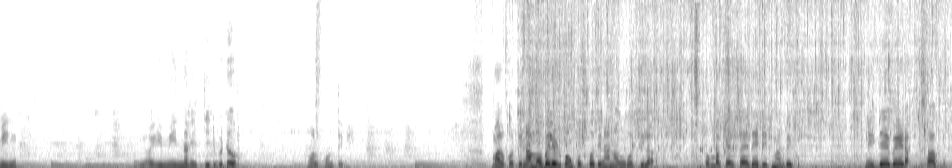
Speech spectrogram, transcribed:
ಮೀನು. ಈ ಮೀನನ್ನ ಎತ್ತಿಟ್ಬಿಟ್ಟು ಮಲ್ಕೊತೀನಿ. ಮಲ್ಕೊತೀನಿ. ನಾ ಮೊಬೈಲ್ ಹಿಡ್ಕೊಂಡು ಕೂತ್ಕೋತೀನ ನಂಗೆ ಗೊತ್ತಿಲ್ಲ. ತುಂಬ ಕೆಲಸ ಇದೆ ಎಡಿಟ್ ಮಾಡಬೇಕು. ನಿದ್ದೆ ಬೇಡ, ಸಾಕು.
